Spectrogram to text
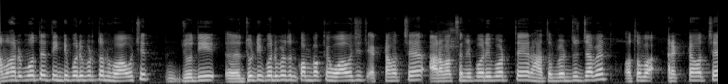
আমার মতে তিনটি পরিবর্তন হওয়া উচিত। যদি দুটি পরিবর্তন কমপক্ষে হওয়া উচিত, একটা হচ্ছে আরফাত সানির পরিবর্তে রাহাতুল ফেরদুল জাভেদ, অথবা আরেকটা হচ্ছে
